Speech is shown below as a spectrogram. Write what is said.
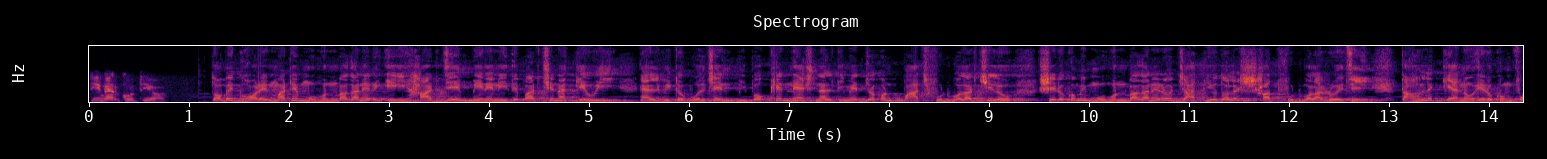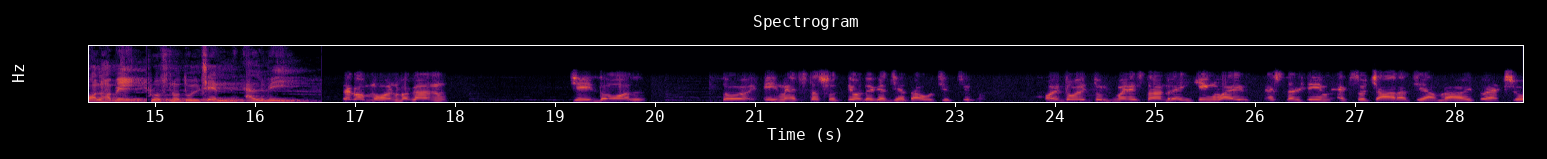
টিমের ক্ষতি হবে। তবে ঘরের মাঠে মোহনবাগানের এই হার যে মেনে নিতে পারছে না কেউই। অ্যালভিটো বলছেন বিপক্ষের ন্যাশনাল টিমের যখন পাঁচ ফুটবলার ছিল, সেরকমই মোহনবাগানেরও জাতীয় দলের সাত ফুটবলার রয়েছে। তাহলে কেন এরকম ফল হবে? প্রশ্ন তুলছেন অ্যালভি। দেখো, মোহনবাগান যেই দল, তো এই ম্যাচটা সত্যি ওদেরকে জেতা উচিত ছিল। হয়তো ওই Turkmenistan ranking wise national team একশো চার আছে, আমরা হয়তো একশো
